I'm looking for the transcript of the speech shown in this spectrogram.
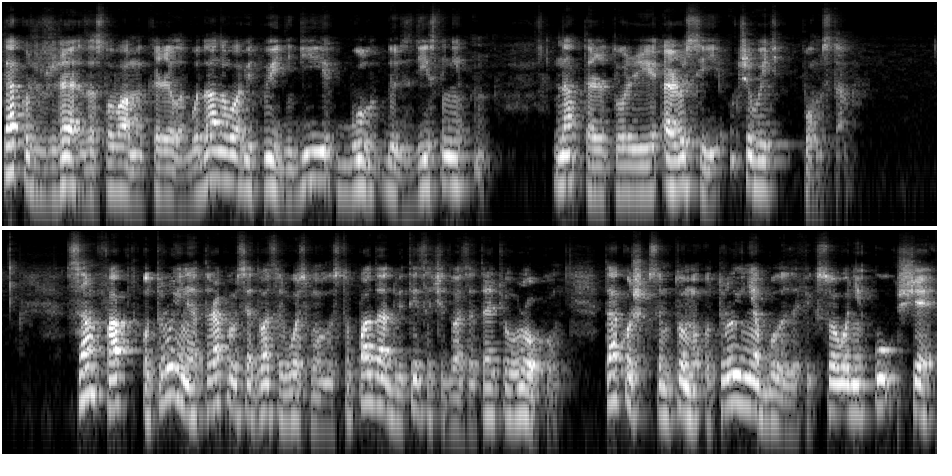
Також, вже за словами Кирила Буданова, відповідні дії будуть здійснені на території Росії, очевидь, помста. Сам факт отруєння трапився 28 листопада 2023 року. Також симптоми отруєння були зафіксовані у ще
